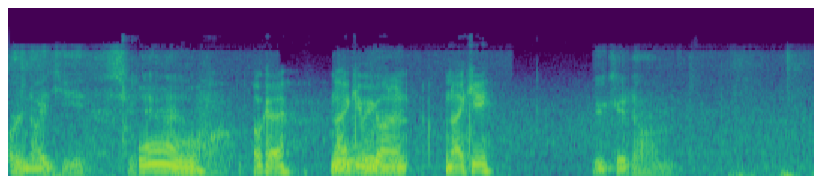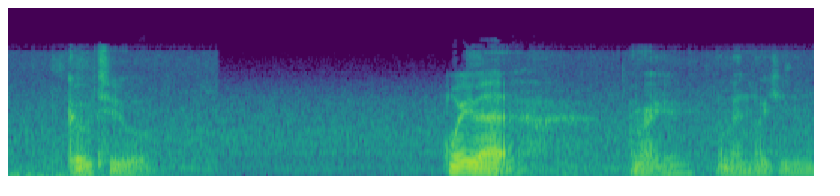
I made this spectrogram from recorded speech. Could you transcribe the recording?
or Nike. see what they Ooh. Okay. Nike, we Ooh. going to Nike? We could um go to Where you at? I'm right here. I'm at Nike now.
